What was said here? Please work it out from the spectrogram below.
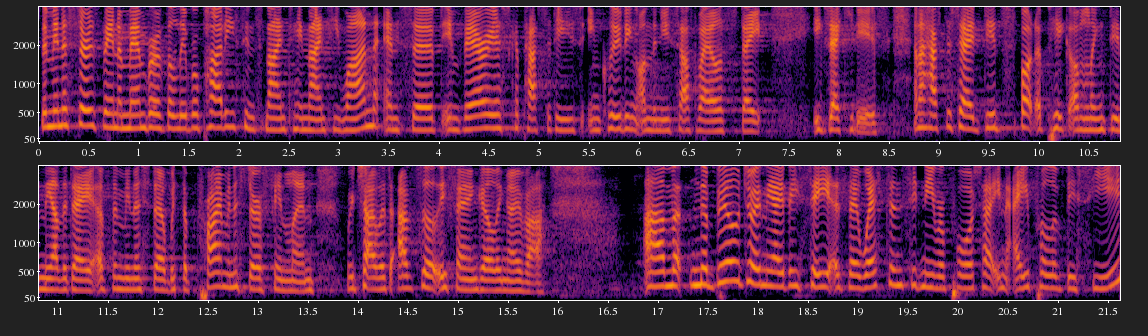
The Minister has been a member of the Liberal Party since 1991 and served in various capacities, including on the New South Wales State Executive. And I have to say, I did spot a pic on LinkedIn the other day of the Minister with the Prime Minister of Finland, which I was absolutely fangirling over. Um, Nabil joined the ABC as their Western Sydney reporter in April of this year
